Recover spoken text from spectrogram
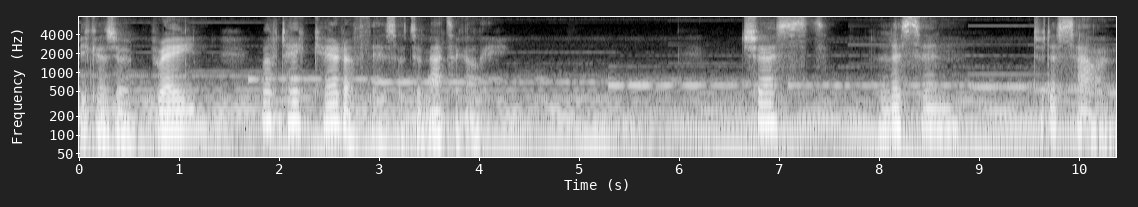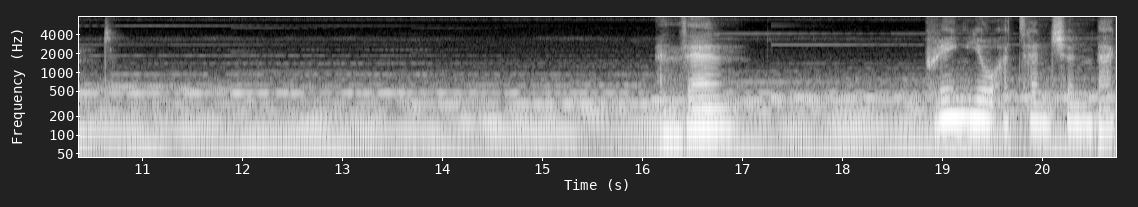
because your brain will take care of this automatically. Just listen to the sound. Then bring your attention back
